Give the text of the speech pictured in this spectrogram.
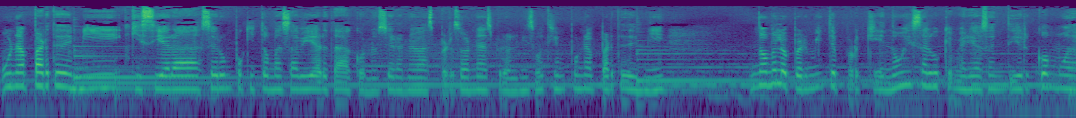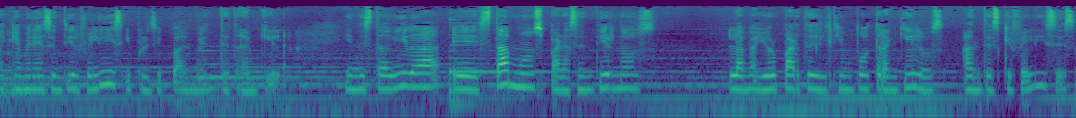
una parte de mí quisiera ser un poquito más abierta a conocer a nuevas personas, pero al mismo tiempo una parte de mí no me lo permite porque no es algo que me haría sentir cómoda, que me haría sentir feliz y principalmente tranquila. En esta vida eh, estamos para sentirnos la mayor parte del tiempo tranquilos antes que felices,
